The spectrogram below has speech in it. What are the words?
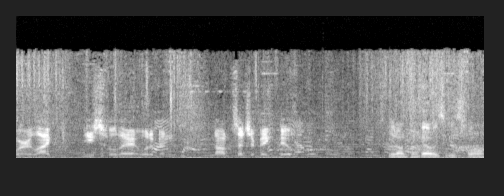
were like useful there. It would have been not such a big deal. You don't think that was useful?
